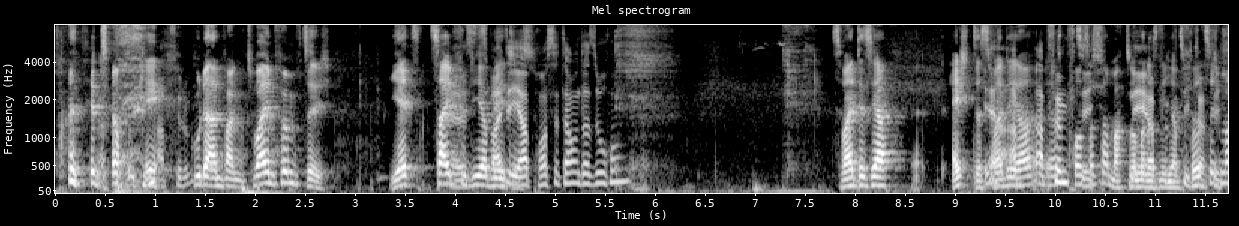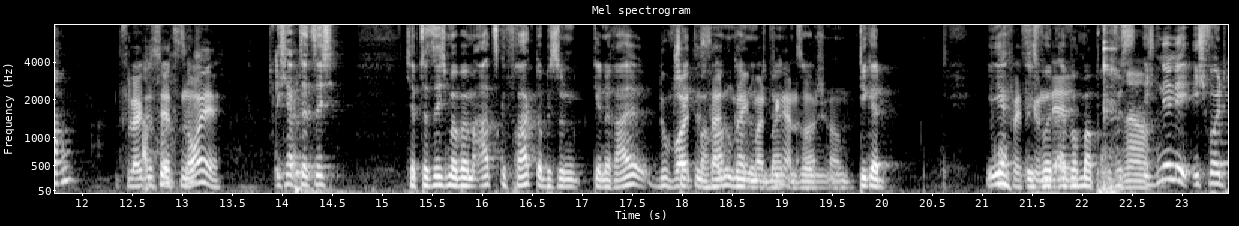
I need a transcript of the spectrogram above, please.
okay, Absolut. guter Anfang. 52. Jetzt Zeit für Das Diabetes. zweite Jahr Prostata-Untersuchung. Zweites Jahr. äh, Echt? Das Ja, zweite ab- Jahr ab äh, 50. Prostata macht? Soll Nee, man das nicht ab 50 40 dachte ich. machen? Vielleicht Ab ist jetzt 50? neu. Ich habe tatsächlich, ich habe tatsächlich mal beim Arzt gefragt, ob ich so einen General Du wolltest mal halt haben kann und die meinten Finger so in den Arsch haben. ein dicker. Ja, ich wollte einfach mal professionell. Ja. Ich, nee, nee, ich wollte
